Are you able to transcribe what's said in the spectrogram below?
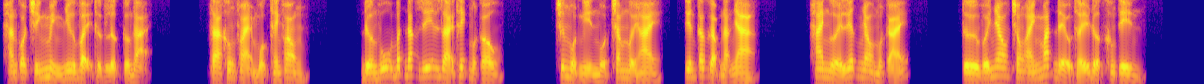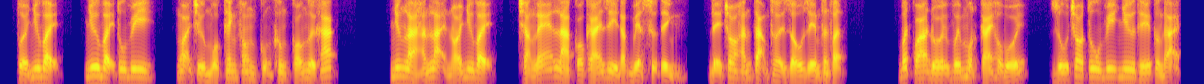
Hắn có chính mình như vậy thực lực cường đại. Ta không phải một thanh phong. Đường vũ bất đắc dĩ giải thích một câu. Chương một nghìn một trăm mười hai, tiên các gặp nạn nha. Hai người liếc nhau một cái. Từ với nhau trong ánh mắt đều thấy được không tin. Tuổi như vậy như vậy tu vi, ngoại trừ một thanh phong cũng không có người khác. Nhưng là hắn lại nói như vậy chẳng lẽ là có cái gì đặc biệt sự tình, để cho hắn tạm thời giấu giếm thân phận? Bất quá đối với một cái hậu bối, dù cho tu vi như thế cường đại,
